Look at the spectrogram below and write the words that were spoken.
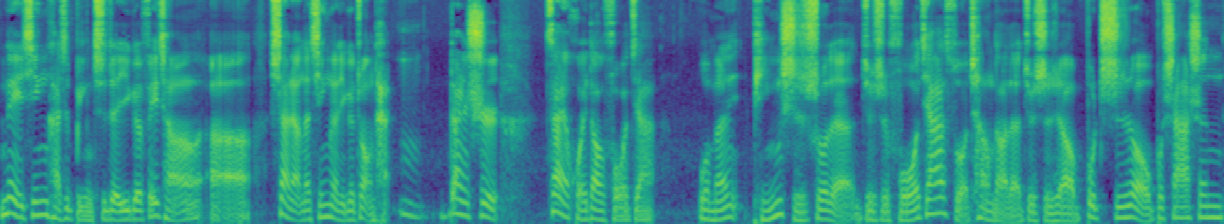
内心还是秉持着一个非常呃善良的心的一个状态。嗯，但是再回到佛家，我们平时说的就是佛家所倡导的，就是要不吃肉、不杀生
